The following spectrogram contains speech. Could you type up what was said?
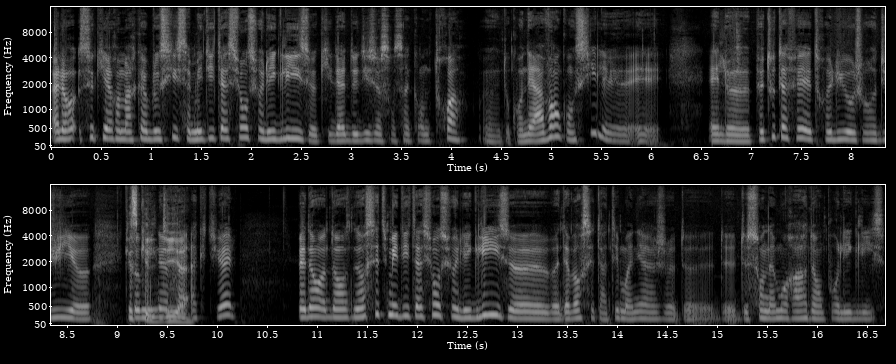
Alors, ce qui est remarquable aussi, sa méditation sur l'Église, qui date de 1953. donc, on est avant Concile. Et, elle peut tout à fait être lue aujourd'hui comme une œuvre actuelle. Dans, cette méditation sur l'Église, euh, bah, d'abord c'est un témoignage de, son amour ardent pour l'Église,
